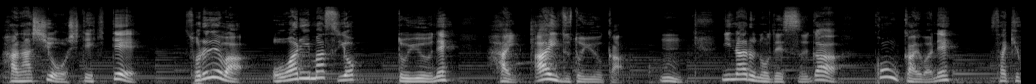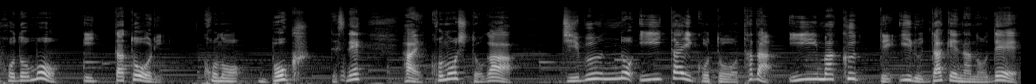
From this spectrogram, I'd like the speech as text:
話をしてきて、それでは終わりますよというね、はい、合図というか、うん、になるのですが、今回はね、先ほども言った通り、この僕ですね、はい、この人が自分の言いたいことをただ言いまくっているだけなので、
